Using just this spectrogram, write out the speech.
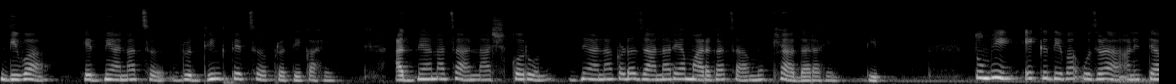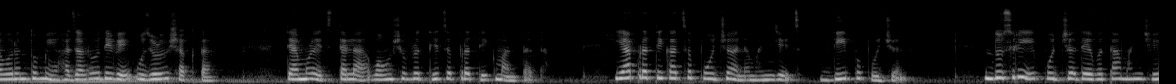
दिवा हे ज्ञानाचं वृद्धिंगतेचं प्रतीक आहे. अज्ञानाचा नाश करून ज्ञानाकडं जाणाऱ्या मार्गाचा मुख्य आधार आहे दीप. तुम्ही एक दिवा उजळा आणि त्यावरून तुम्ही हजारो दिवे उजळू शकता. त्यामुळेच त्याला वंशवृद्धीचं प्रतीक मानतात. या प्रतीकाचं पूजन म्हणजेच दीपपूजन. दुसरी पूज्य देवता म्हणजे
